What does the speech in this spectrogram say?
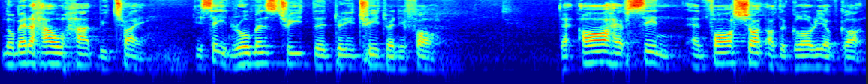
No matter how hard we try. He said in Romans 3 23 24 that all have sinned and fall short of the glory of God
